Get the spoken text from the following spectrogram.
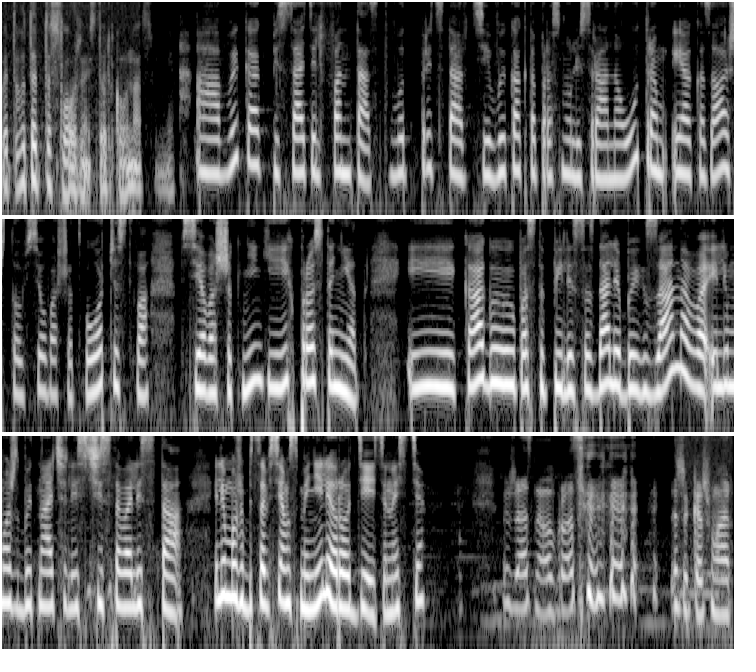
Это, вот это сложность только у нас. А вы как писатель-фантаст, вот представьте, вы как-то проснулись рано утром и оказалось, что все ваше творчество, все ваши книги, их просто нет. И как бы вы поступили, создали бы их заново или, может быть, начали с чистого листа? Или, может быть, совсем сменили род деятельности? Ужасный вопрос. Это же кошмар.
